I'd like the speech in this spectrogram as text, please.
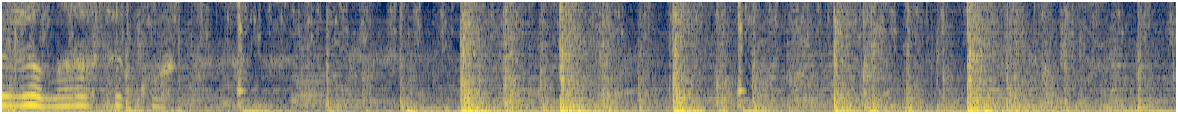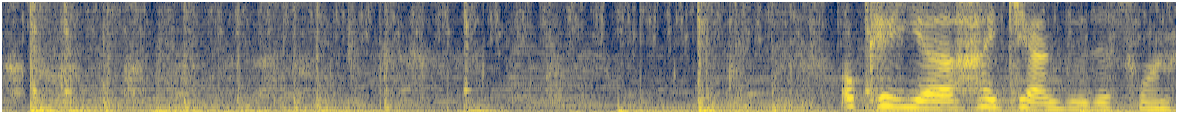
Oh my gosh, why is there a lot of circles? Okay, yeah, I can't do this one.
